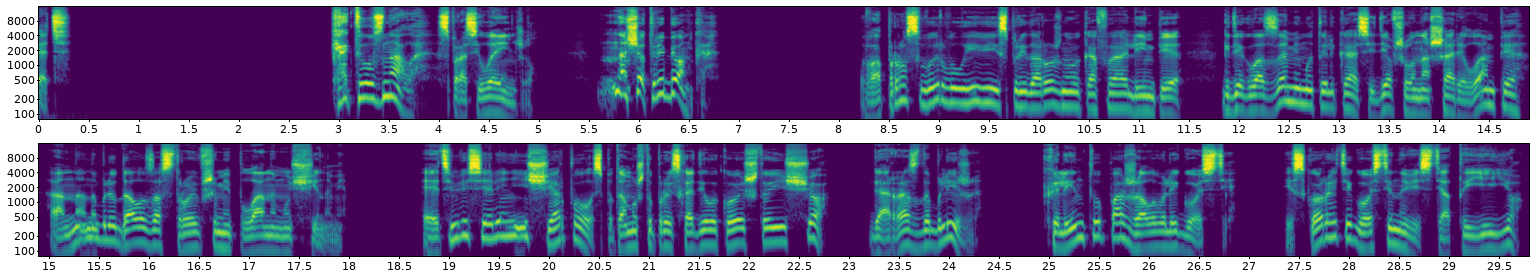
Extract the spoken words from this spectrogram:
опять. «Как ты узнала?» — спросила Энджел. «Насчет ребенка». Вопрос вырвал Иви из придорожного кафе «Олимпия», где глазами мотылька, сидевшего на шаре лампе, она наблюдала за строившими планы мужчинами. Этим веселье не исчерпывалось, потому что происходило кое-что еще, гораздо ближе. К Клинту пожаловали гости, и скоро эти гости навестят и ее.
